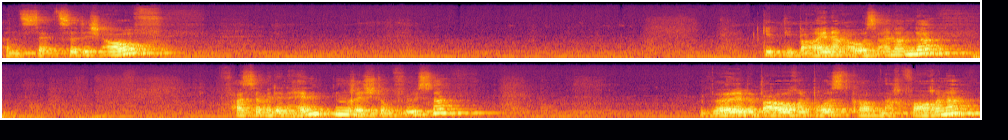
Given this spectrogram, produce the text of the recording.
Dann setze dich auf. Gib die Beine auseinander. Fasse mit den Händen Richtung Füße. Wölbe Bauch und Brustkorb nach vorne.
